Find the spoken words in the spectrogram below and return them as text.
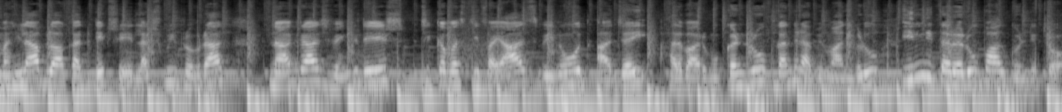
ಮಹಿಳಾ ಬ್ಲಾಕ್ ಅಧ್ಯಕ್ಷೆ ಲಕ್ಷ್ಮೀ ಪ್ರಭುರಾಜ್ ನಾಗರಾಜ್, ವೆಂಕಟೇಶ್, ಚಿಕ್ಕಬಸ್ತಿ ಫಯಾಜ್, ವಿನೋದ್, ಅಜಯ್, ಹಲವಾರು ಮುಖಂಡರು, ಕನ್ನಡ ಅಭಿಮಾನಿಗಳು ಇನ್ನಿತರರು ಪಾಲ್ಗೊಂಡಿದ್ರು.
